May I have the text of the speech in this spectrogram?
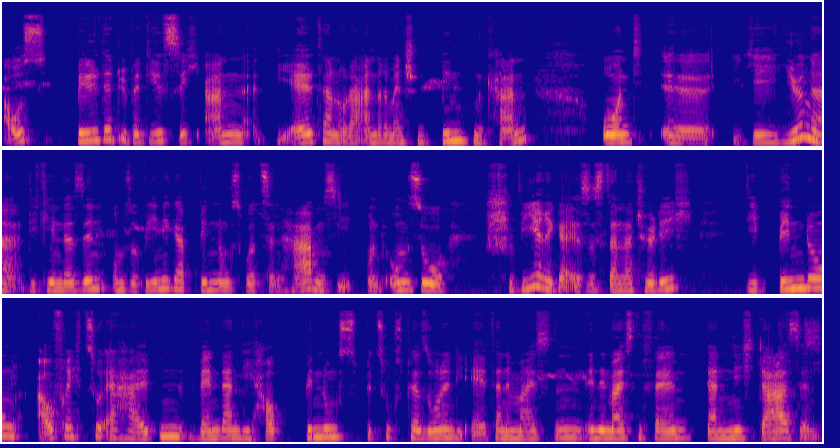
ausbildet, über die es sich an die Eltern oder andere Menschen binden kann. Und äh, je jünger die Kinder sind, umso weniger Bindungswurzeln haben sie und umso schwieriger ist es dann natürlich, die Bindung aufrecht zu erhalten, wenn dann die Hauptbindungsbezugspersonen, die Eltern im meisten, in den meisten Fällen dann nicht da sind.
